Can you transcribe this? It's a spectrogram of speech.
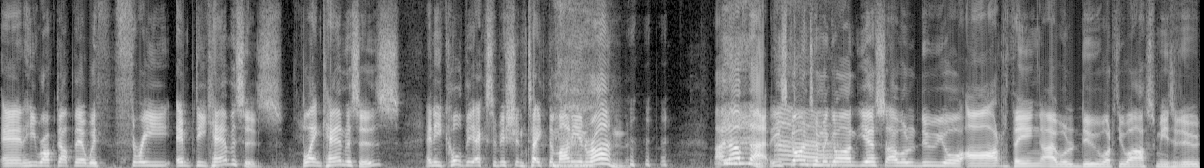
and he rocked up there with three empty canvases, blank canvases, and he called the exhibition "Take the Money and Run." I love that. He's gone to him and gone, Yes, I will do your art thing. I will do what you ask me to do.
